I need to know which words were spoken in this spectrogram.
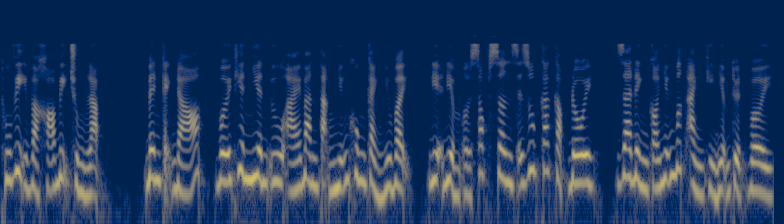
thú vị và khó bị trùng lặp. Bên cạnh đó, với thiên nhiên ưu ái ban tặng những khung cảnh như vậy, địa điểm ở Sóc Sơn sẽ giúp các cặp đôi, gia đình có những bức ảnh kỷ niệm tuyệt vời.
